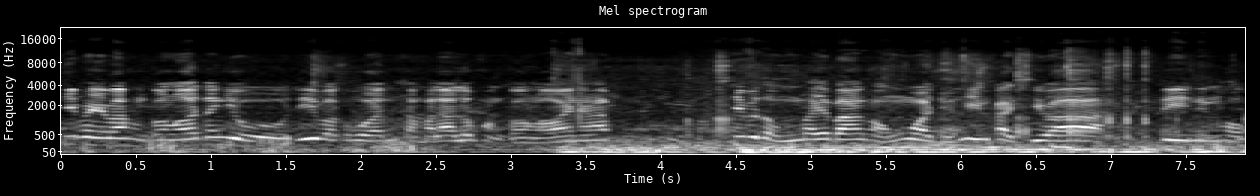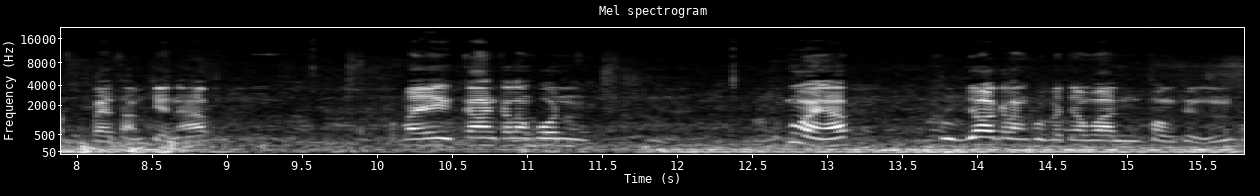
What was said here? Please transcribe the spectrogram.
ที่พยาบาลของกองร้อยตั้งอยู่ที่บขบวนสัมภาระลบของกองร้อยนะครับ ที่ปฐมพยาบาลของหมวดอยู่ที่กัดชีวา416837 นะครับต่อไปการกำลังพลทุกหน่วยนะครับสรุปยอดกำลังพลประจำวันส่งถึงท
